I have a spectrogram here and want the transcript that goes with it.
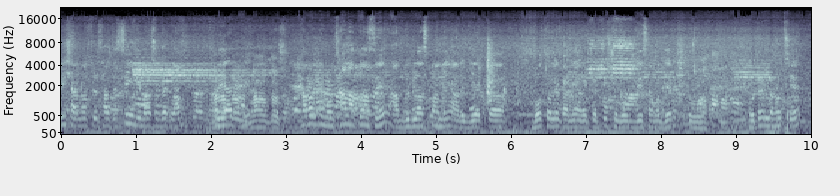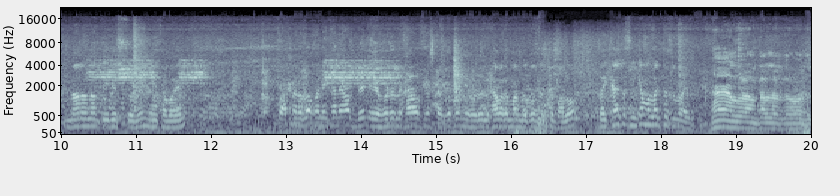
মিশানো হচ্ছে সাথে চিংড়ি মাছও দেখলাম। খাবার কেমন ছানা তো আছে। গ্লাস পানি আর যে একটা বোতলে পানি আর একটা ছোট্ট বক্স দিয়েছে আমাদের। তো হোটেল হচ্ছে নানানাতি রেস্টুরেন্ট মিঠামাইন তো আপনারা যখন এখানে আসবেন এই হোটেলে খাওয়ার চেষ্টা করবেন এই হোটেলে খাবারের মানটা যথেষ্ট ভালো। ভাই খাইতেছেন? কেমন লাগতেছে ভাই? হ্যাঁ আল্লাহ রহমত আল্লাহ রহমতে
